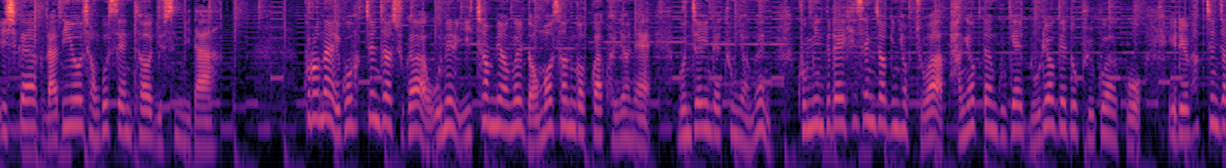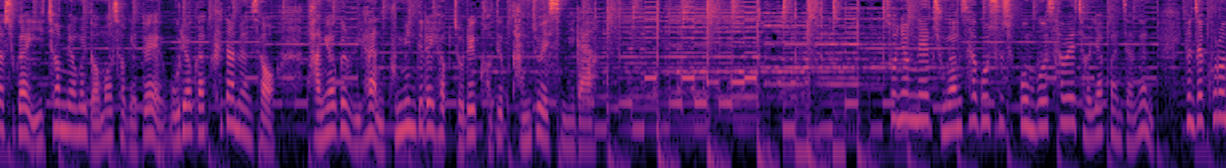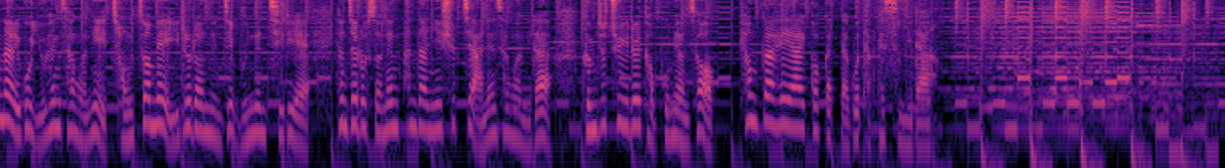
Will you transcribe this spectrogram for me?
이 시각 라디오 정보센터 뉴스입니다. 코로나19 확진자 수가 오늘 2,000명을 넘어선 것과 관련해 문재인 대통령은 국민들의 희생적인 협조와 방역당국의 노력에도 불구하고 일일 확진자 수가 2,000명을 넘어서게 돼 우려가 크다면서 방역을 위한 국민들의 협조를 거듭 강조했습니다. 손영래 중앙사고수습본부 사회전략반장은 현재 코로나19 유행 상황이 정점에 이르렀는지 묻는 질의에 현재로서는 판단이 쉽지 않은 상황이라 금주 추이를 더 보면서 평가해야 할 것 같다고 답했습니다.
